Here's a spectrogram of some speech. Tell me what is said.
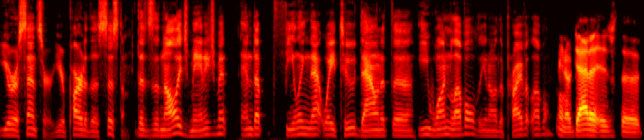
You're a sensor. You're part of the system. Does the knowledge management end up feeling that way too, down at the E1 level, you know, the private level? You know, data is the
